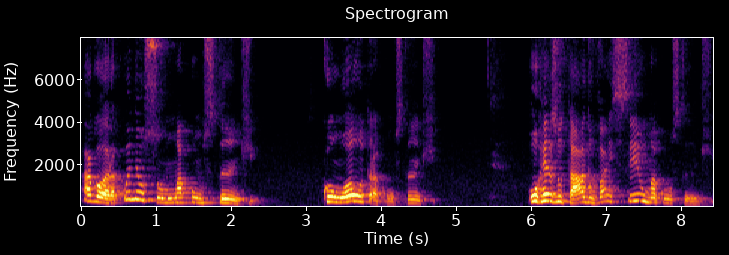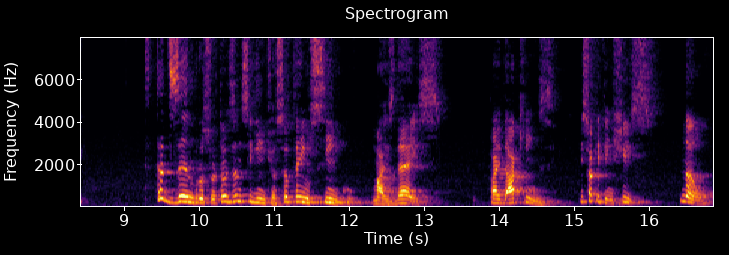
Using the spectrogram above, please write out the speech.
Agora, quando eu somo uma constante com outra constante, o resultado vai ser uma constante. Você está dizendo, professor? Estou dizendo o seguinte: ó, se eu tenho 5 mais 10, vai dar 15. Isso aqui tem x? Não.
